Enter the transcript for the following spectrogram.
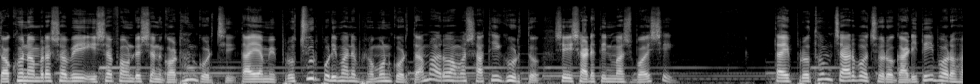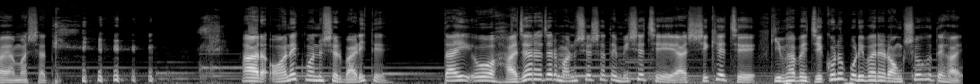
তখন আমরা সবে ঈশা ফাউন্ডেশন গঠন করছি, তাই আমি প্রচুর পরিমাণে ভ্রমণ করতাম আরও আমার সাথেই ঘুরত, সেই সাড়ে তিন মাস বয়সেই। তাই প্রথম চার বছর ও গাড়িতেই বড় হয় আমার সাথে। আর অনেক মানুষের বাড়িতে। তাই ও হাজার হাজার মানুষের সাথে মিশেছে আর শিখেছে কীভাবে যে কোনো পরিবারের অংশ হতে হয়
